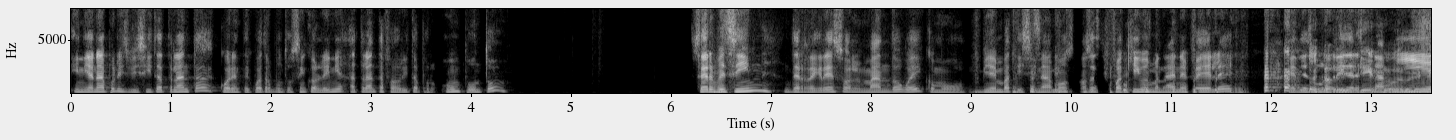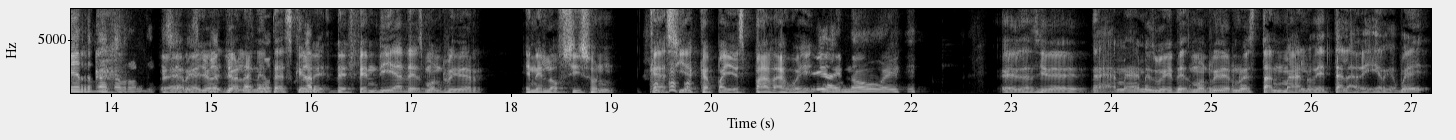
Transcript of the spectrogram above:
Indianapolis visita Atlanta, 44.5 la línea. Atlanta favorita por un punto. Cervecín de regreso al mando, güey, como bien vaticinamos. No sé si fue aquí en la NFL, que Desmond Reader es una mierda, cabrón. yo, la neta es que defendía a Desmond Reader en el off-season casi a capa y espada, güey. Sí, I know, güey. Es así de, ah, mames, güey, Desmond Reader no es tan malo, vete a la verga, güey.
